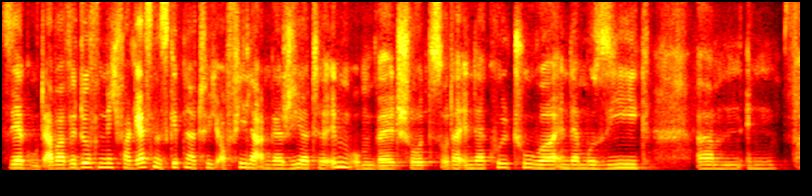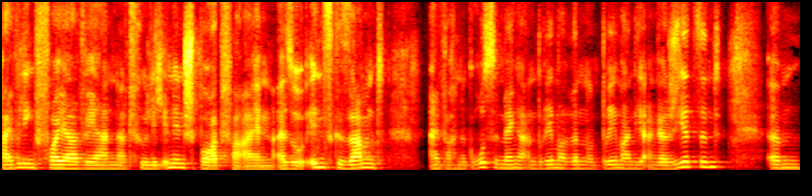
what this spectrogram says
sehr gut. Aber wir dürfen nicht vergessen, es gibt natürlich auch viele Engagierte im Umweltschutz oder in der Kultur, in der Musik, ähm, in freiwilligen Feuerwehren natürlich, in den Sportvereinen. Also insgesamt einfach eine große Menge an Bremerinnen und Bremern, die engagiert sind. Ähm,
